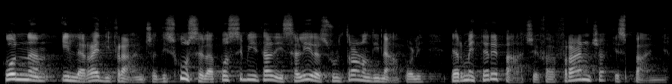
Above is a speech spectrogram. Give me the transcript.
Con il re di Francia discusse la possibilità di salire sul trono di Napoli per mettere pace fra Francia e Spagna.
